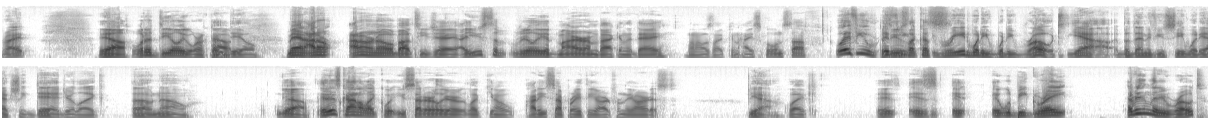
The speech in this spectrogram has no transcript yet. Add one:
right? Yeah, what a deal he worked What a out. deal. Man, I don't I don't know about TJ. I used to really admire him back in the day when I was like in high school and stuff. Well, if you if you like a read what he what he wrote, yeah, but then if you see what he actually did, you're like, oh no. Yeah, it is kind of like what you said earlier like, you know, how do you separate the art from the artist? Yeah. Like is is it it would be great everything that he wrote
